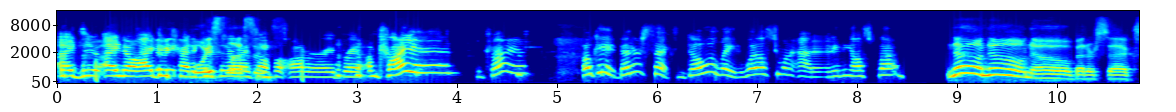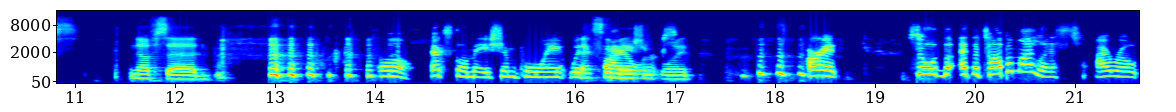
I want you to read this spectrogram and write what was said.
I do. I know. I do try to consider myself an honorary Brit. I'm trying. I'm trying. Okay, better sex. Go, Elaine. What else do you want to add? Anything else for that? no, no, no. Better sex. Enough said. oh, exclamation point with exclamation fireworks. Point. All right. So the, at the top of my list, I wrote,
